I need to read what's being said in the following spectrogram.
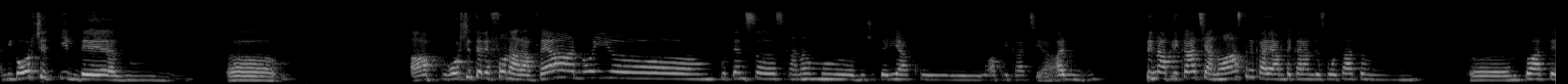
Adică orice tip de... Uh, a, orice telefon ar avea, noi uh, putem să scanăm uh, bijuteria cu aplicația. A, prin aplicația noastră, care am, pe care am dezvoltat în, uh, în toate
